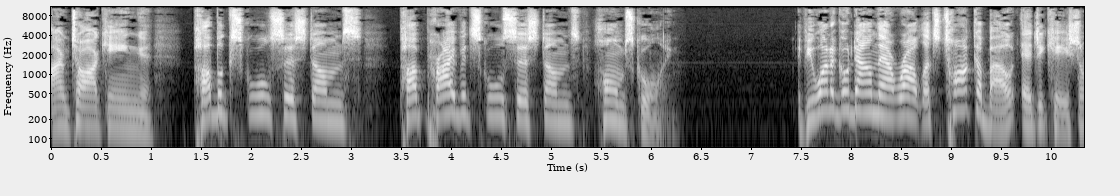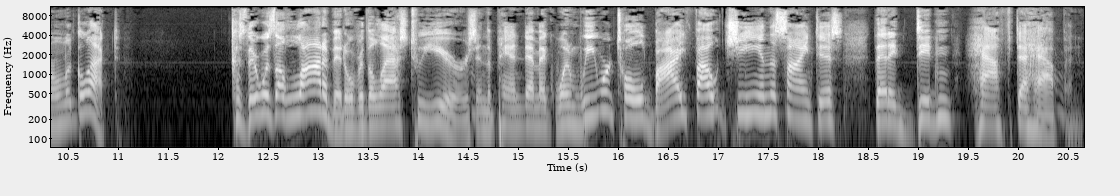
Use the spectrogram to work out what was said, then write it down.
I'm talking public school systems, pub, private school systems, homeschooling. If you want to go down that route, let's talk about educational neglect. Because there was a lot of it over the last two years in the pandemic when we were told by Fauci and the scientists that it didn't have to happen.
